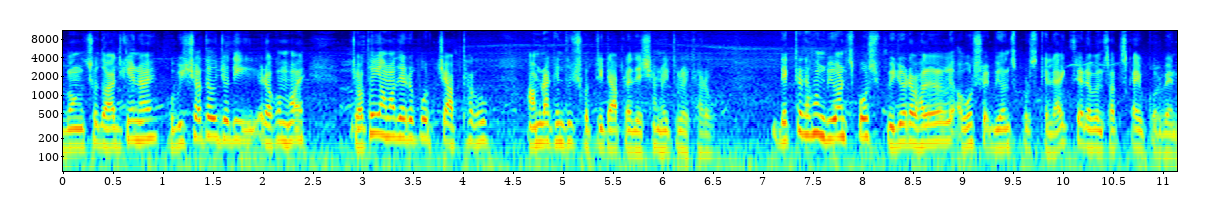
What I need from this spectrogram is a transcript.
এবং শুধু আজকে নয়, ভবিষ্যতেও যদি এরকম হয়, যতই আমাদের ওপর চাপ থাকুক, আমরা কিন্তু সত্যিটা আপনাদের সামনে তুলে ধরব। দেখতে থাকুন বিয়ন্ড স্পোর্টস ভিডিওটা ভালো লাগলে অবশ্যই বিয়ন্ড স্পোর্টসকে লাইক শেয়ার এবং সাবস্ক্রাইব করবেন।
